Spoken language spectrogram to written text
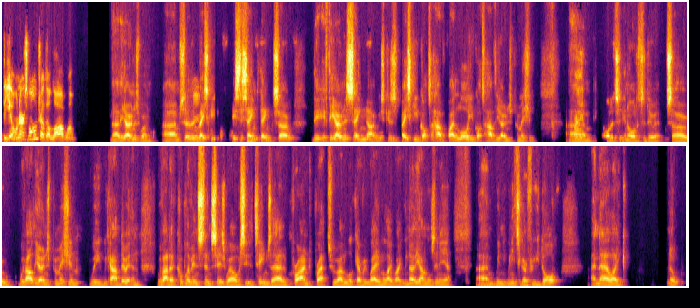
The owners won't, or the law won't. No, the owners won't. Um, so hmm. basically, it's the same thing. So the, if the owner's saying no, it's because basically you've got to have by law you've got to have the owner's permission um, right. in order to in order to do it. So without the owner's permission, we we can't do it. And we've had a couple of instances where obviously the team's there, they're primed, prepped. We've had a look every way, and we're like, right, we know the animal's in here. Um, we we need to go through your door, and they're like, nope,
